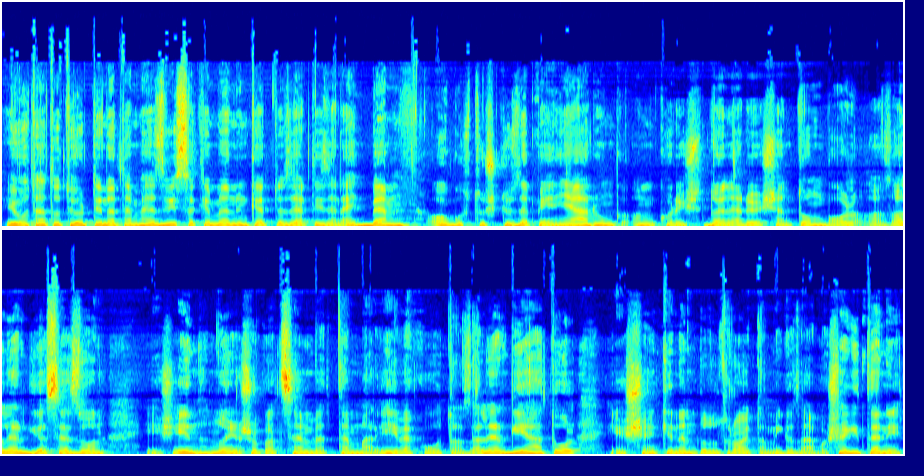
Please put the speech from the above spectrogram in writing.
Jó, tehát a történetemhez vissza kell mennünk 2011-ben, augusztus közepén járunk, amikor is nagyon erősen tombol az allergia szezon, és én nagyon sokat szenvedtem már évek óta az allergiától, és senki nem tudott rajtam igazából segíteni.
